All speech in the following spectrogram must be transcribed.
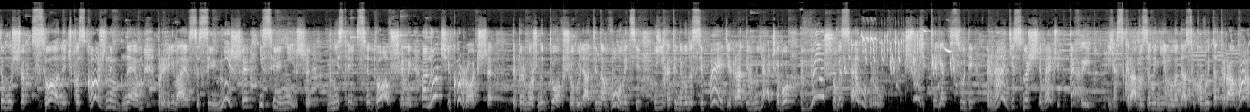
тому що сонечко з кожним днем пригріває все сильніше і сильніше. Дні стають все довшими, а ночі коротше. Тепер можна довше гуляти на вулиці, їхати на велосипеді, грати в м'яч або в іншу веселу гру. Чуєте, як всюди радісно щебечуть птахи. Яскраво зеленіє молода соковита трава,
